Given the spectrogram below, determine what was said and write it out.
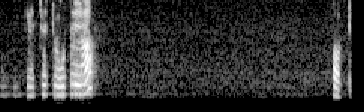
to get a total of 40.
